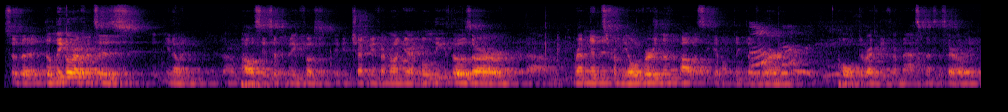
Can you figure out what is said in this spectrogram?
So the, the legal references, you know, in uh, policy subcommittee folks, maybe check me if I'm wrong here, I believe those are um, remnants from the old version of the policy. I don't think those were pulled directly from MASC necessarily.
